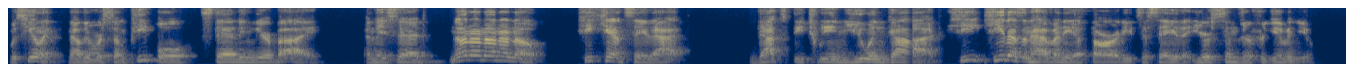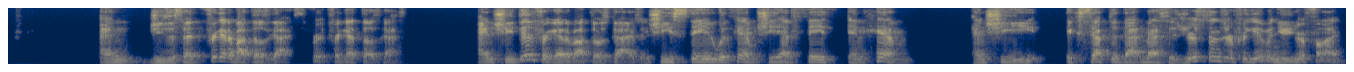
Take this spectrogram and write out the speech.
was healing. Now, there were some people standing nearby and they said, No, no, no, no, no. He can't say that. That's between you and God. He he doesn't have any authority to say that your sins are forgiven you. And Jesus said, Forget about those guys. Forget those guys. And she did forget about those guys and she stayed with him. She had faith in him and she accepted that message. Your sins are forgiven you. You're fine.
